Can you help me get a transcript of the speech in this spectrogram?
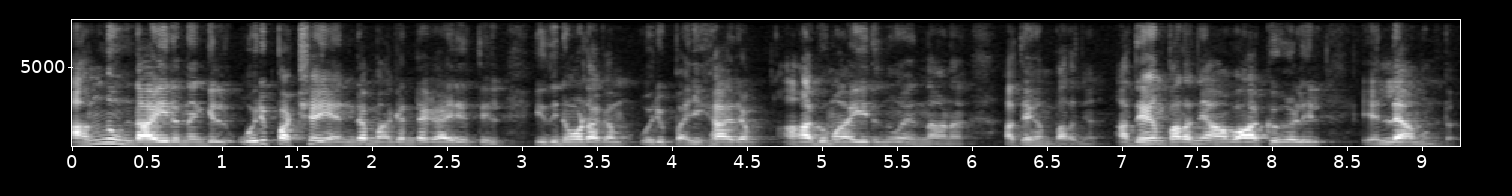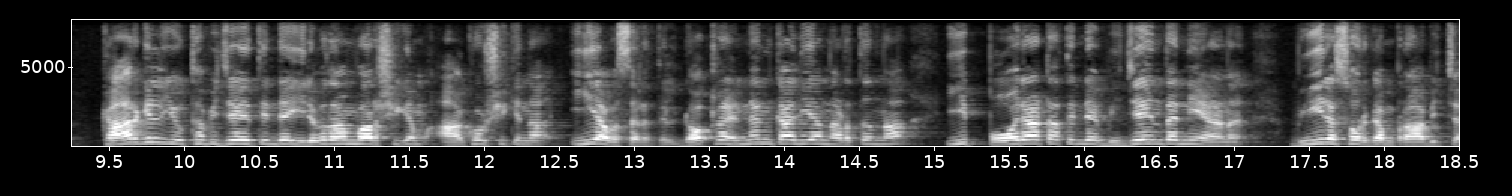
അന്നുണ്ടായിരുന്നെങ്കിൽ ഒരു പക്ഷേ എന്റെ മകന്റെ കാര്യത്തിൽ ഇതിനോടകം ഒരു പരിഹാരം ആകുമായിരുന്നു എന്നാണ് അദ്ദേഹം പറഞ്ഞത്. അദ്ദേഹം പറഞ്ഞ ആ വാക്കുകളിൽ എല്ലാമുണ്ട്. കാർഗിൽ യുദ്ധവിജയത്തിന്റെ ഇരുപതാം വാർഷികം ആഘോഷിക്കുന്ന ഈ അവസരത്തിൽ ഡോക്ടർ എൻ എൻ കാലിയ നടത്തുന്ന ഈ പോരാട്ടത്തിന്റെ വിജയം തന്നെയാണ് വീരസ്വർഗം പ്രാപിച്ച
